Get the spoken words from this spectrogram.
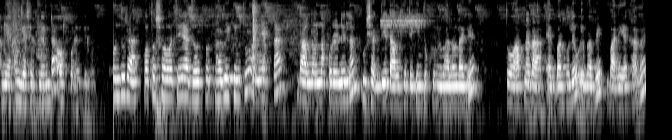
আমি এখন গ্যাসের ফ্লেমটা অফ করে দেব। বন্ধুরা, কত সহজে আর ঝটপটভাবে কিন্তু আমি একটা ডাল রান্না করে নিলাম। পুঁই শাক দিয়ে ডাল খেতে কিন্তু খুবই ভালো লাগে। তো আপনারা একবার হলেও এভাবে বানিয়ে খাবেন।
